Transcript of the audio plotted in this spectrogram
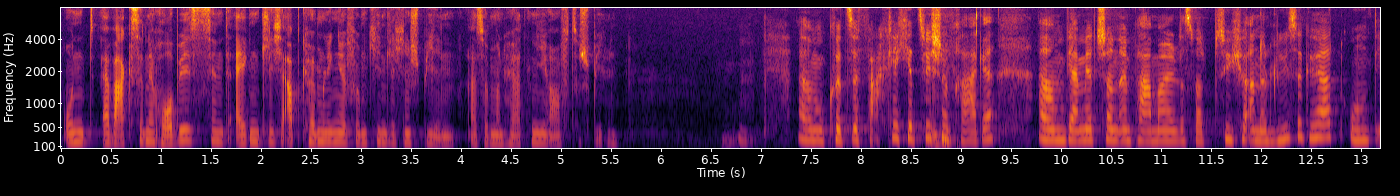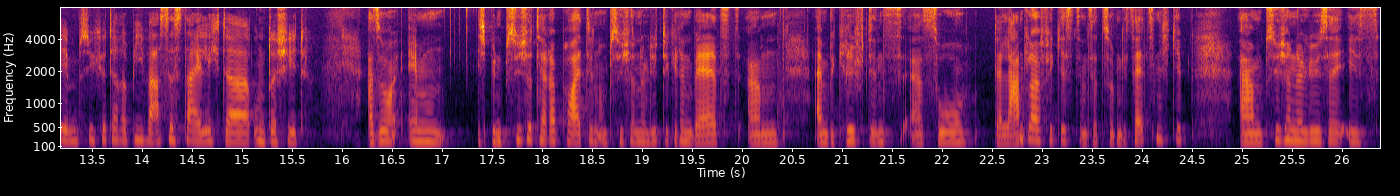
Und erwachsene Hobbys sind eigentlich Abkömmlinge vom kindlichen Spielen. Also man hört nie auf zu spielen. Ähm, kurze fachliche Zwischenfrage. Ähm, wir haben jetzt schon ein paar Mal das Wort Psychoanalyse gehört und eben Psychotherapie. Was ist da eigentlich der Unterschied? Also ähm, ich bin Psychotherapeutin und Psychoanalytikerin wäre jetzt ähm, ein Begriff, den es äh, so der landläufig ist, den es jetzt so im Gesetz nicht gibt. Ähm, Psychoanalyse ist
